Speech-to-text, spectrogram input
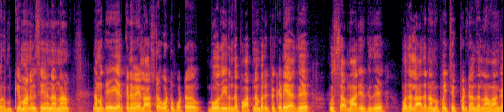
ஒரு முக்கியமான விஷயம் என்னென்னா நமக்கு ஏற்கனவே லாஸ்ட்டாக ஓட்டு போட்ட போது இருந்த பார்ட் நம்பர் இப்போ கிடையாது. புதுசாக மாறி இருக்குது. முதல்ல அதை நம்ம போய் செக் பண்ணிட்டு வந்துடலாம் வாங்க.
